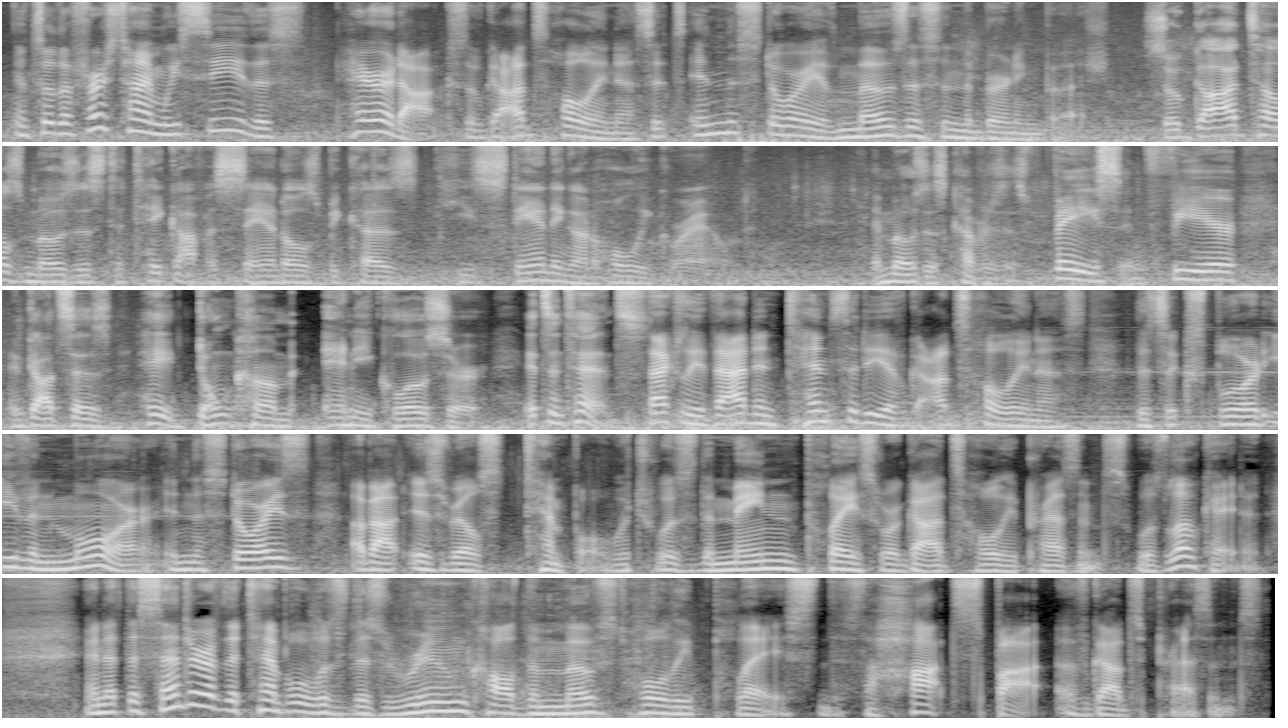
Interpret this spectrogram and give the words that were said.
And so the first time we see this paradox of God's holiness, it's in the story of Moses and the burning bush. So God tells Moses to take off his sandals because he's standing on holy ground. And Moses covers his face in fear, and God says, Hey, don't come any closer. It's intense. It's actually that intensity of God's holiness that's explored even more in the stories about Israel's temple, which was the main place where God's holy presence was located. And at the center of the temple was this room called the Most Holy Place, this the hot spot of God's presence.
